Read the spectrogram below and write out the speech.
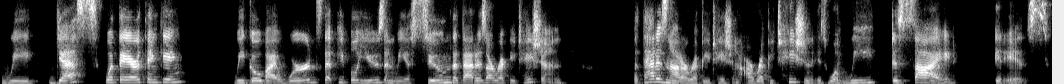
We guess what they are thinking. We go by words that people use and we assume that that is our reputation. But that is not our reputation. Our reputation is what we decide it is.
